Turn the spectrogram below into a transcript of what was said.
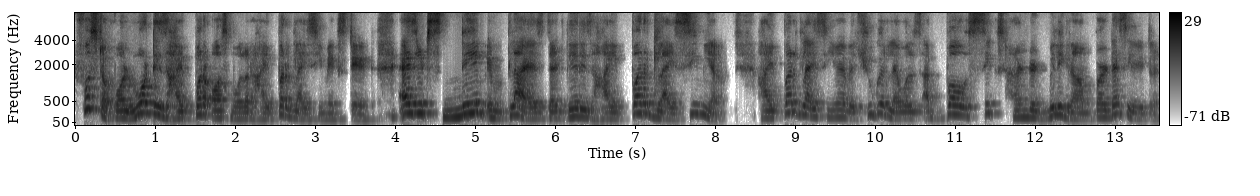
First of all, what is hyperosmolar hyperglycemic state? As its name implies that there is hyperglycemia. Hyperglycemia with sugar levels above 600 milligram per deciliter.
